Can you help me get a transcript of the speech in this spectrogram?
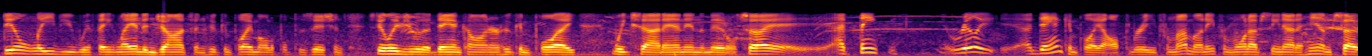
still leave you with a Landon Johnson who can play multiple positions. Still leaves you with a Dan Connor who can play weak side and in the middle. So I, I think really uh, Dan can play all three for my money from what I've seen out of him. So,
